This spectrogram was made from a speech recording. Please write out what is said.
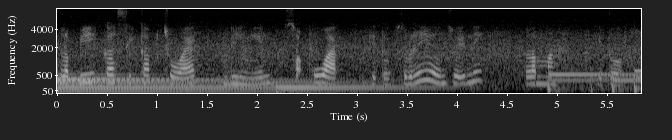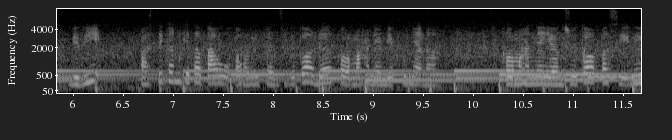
lebih ke sikap cuek dingin sok kuat gitu. Sebenarnya Yonsu ini lemah gitu. Jadi pasti kan kita tahu orang defensif itu ada kelemahan yang dia punya. Nah kelemahannya Yonsu itu apa sih? Ini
